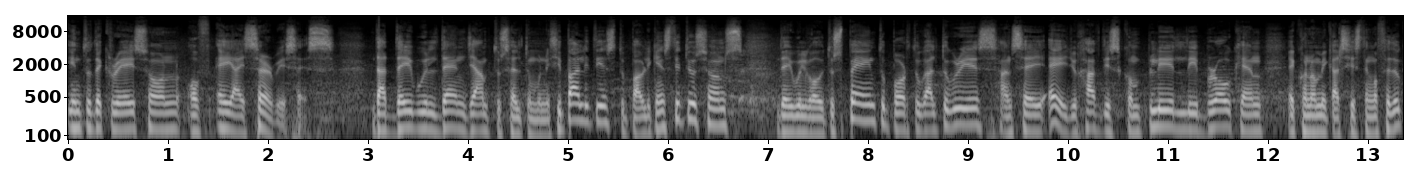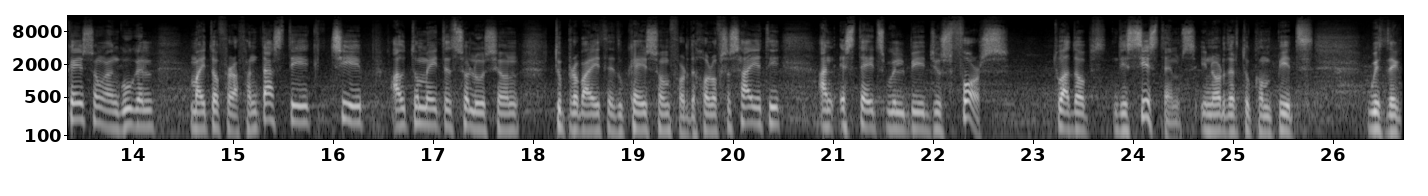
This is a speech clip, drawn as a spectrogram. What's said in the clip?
into the creation of AI services that they will then jump to sell to municipalities, to public institutions. They will go to Spain, to Portugal, to Greece, and say, hey, you have this completely broken economical system of education, and Google might offer a fantastic, cheap, automated solution to provide education for the whole of society, and states will be just forced to adopt these systems in order to compete with the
